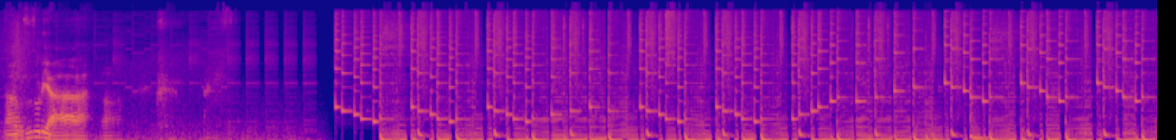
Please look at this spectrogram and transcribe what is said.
아 무슨 소리야 어.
